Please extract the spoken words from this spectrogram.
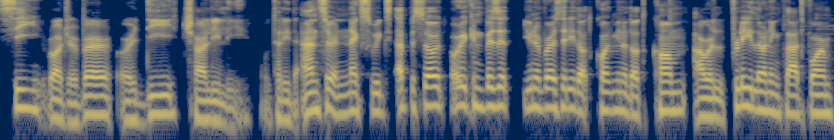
C. Roger Ver, or D. Charlie Lee. We'll tell you the answer in next week's episode, or you can visit university.coinmena.com, our free learning platform.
